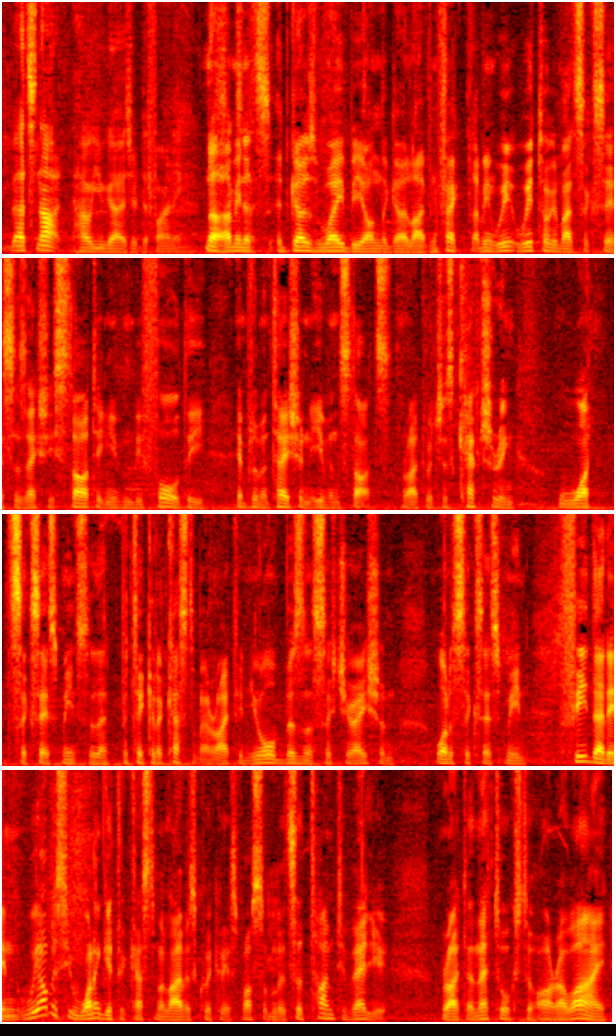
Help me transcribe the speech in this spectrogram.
that's not how you guys are defining No, success. I mean, it's, it goes way beyond the go live. In fact, I mean, we, we're talking about success as actually starting even before the implementation even starts, right? Which is capturing what success means to that particular customer, right? In your business situation, what does success mean? Feed that in. We obviously want to get the customer live as quickly as possible. It's a time to value, right? And that talks to ROI,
